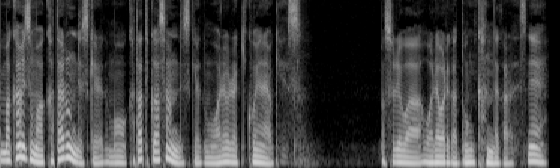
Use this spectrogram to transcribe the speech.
まあ、神様は語るんですけれども、語ってくださるんですけれども、我々は聞こえないわけです。ま、それは我々が鈍感だからですね。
